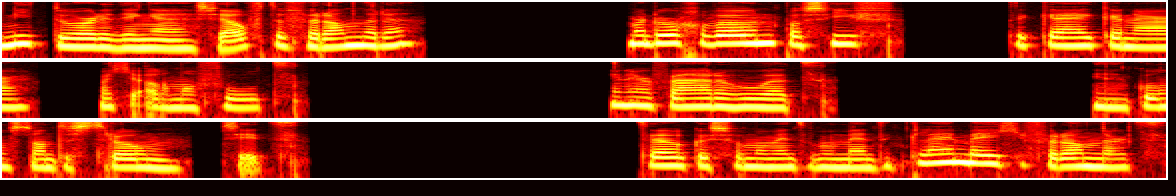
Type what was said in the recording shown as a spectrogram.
Niet door de dingen zelf te veranderen, maar door gewoon passief te kijken naar wat je allemaal voelt. En ervaren hoe het in een constante stroom zit. Telkens van moment tot moment een klein beetje verandert.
